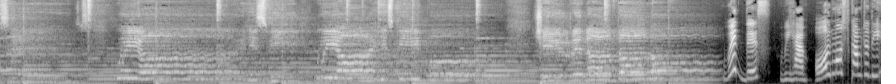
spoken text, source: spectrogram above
his hands. We are his feet. We are his people. Children of the Lord. With this, we have almost come to the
